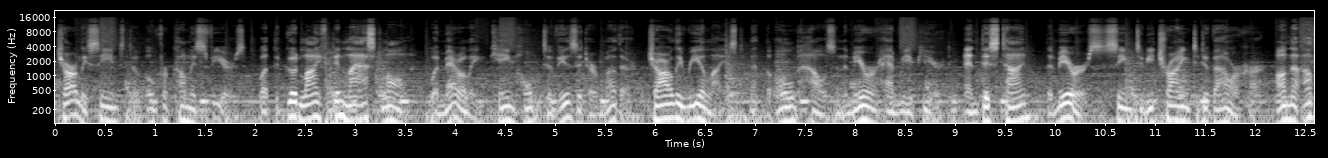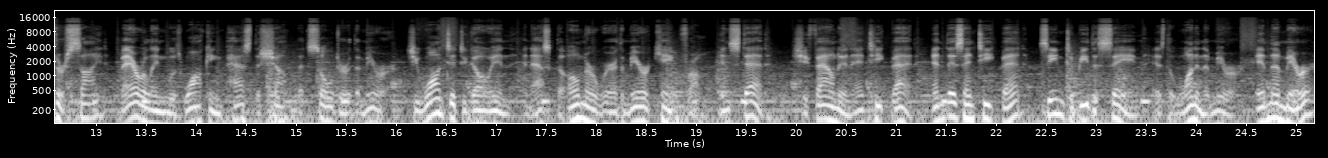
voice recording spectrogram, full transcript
Charlie seemed to overcome his fears, but the good life didn't last long. When Marilyn came home to visit her mother, Charlie realized that the old house in the mirror had reappeared, and this time, the mirrors seemed to be trying to devour her. On the other side, Marilyn was walking past the shop that sold her the mirror. She wanted to go in and ask the owner where the mirror came from. Instead, she found an antique bed, and this antique bed seemed to be the same as the one in the mirror. In the mirror,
